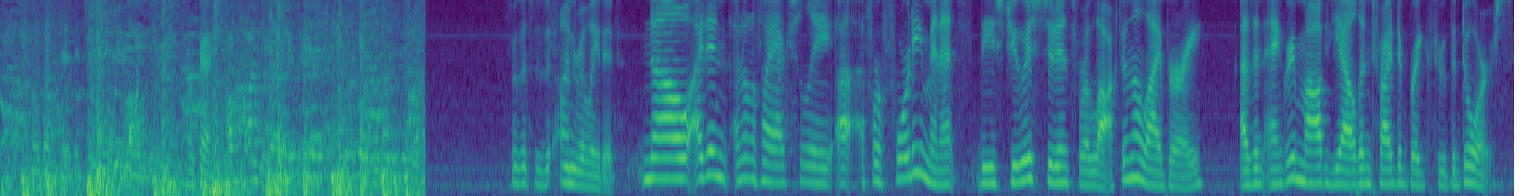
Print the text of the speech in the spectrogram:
Well, that's it. it Okay. so this is unrelated. No, I didn't. I don't know if I actually. Uh, for 40 minutes, these Jewish students were locked in the library as an angry mob yelled and tried to break through the doors.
